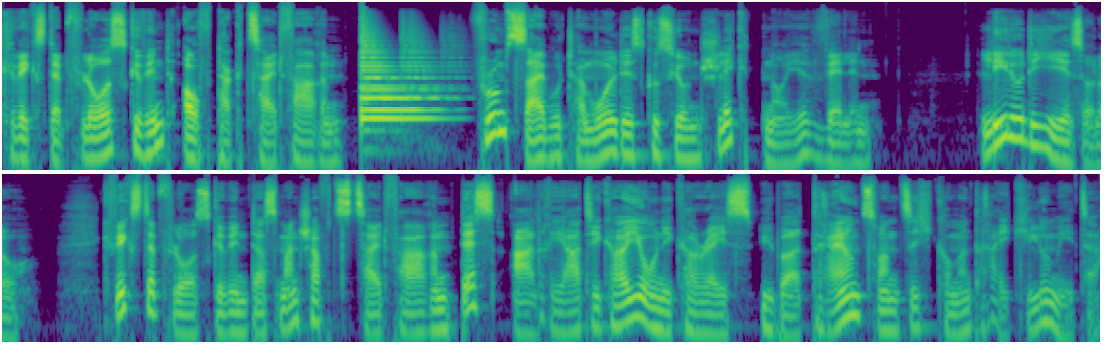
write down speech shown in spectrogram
Quickstep Floors gewinnt Auftaktzeitfahren. Frooms Salbutamol-Diskussion schlägt neue Wellen. Lido di Jesolo. Quickstep Floors gewinnt das Mannschaftszeitfahren des Adriatica Ionica Race über 23,3 Kilometer.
